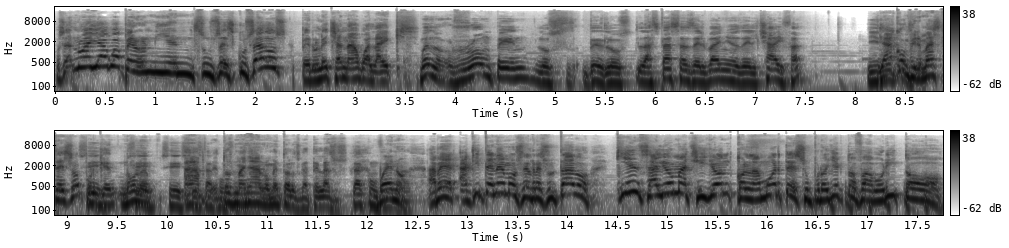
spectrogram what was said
o sea, no hay agua, pero ni en sus excusados, pero le echan agua a la X. Bueno, rompen los, de los, las tazas del baño del Chaifa. Y ¿Ya no- confirmaste eso? Sí, Porque no sí, lo. sí, sí, ah, entonces mañana lo meto a los gatelazos. Bueno, a ver, aquí tenemos el resultado. ¿Quién salió machillón con la muerte de su proyecto favorito?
